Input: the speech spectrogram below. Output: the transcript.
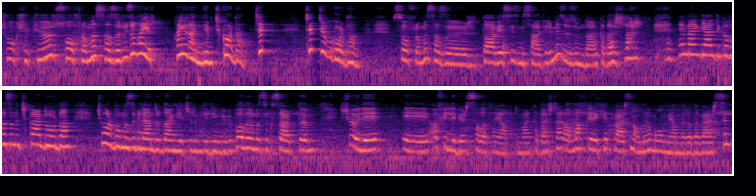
Çok şükür soframız hazır. Üzüm hayır. Hayır annem çık oradan. Çık. Çık çabuk oradan. Soframız hazır. Davetsiz misafirimiz üzümdü arkadaşlar. Hemen geldi kafasını çıkardı oradan. Çorbamızı blenderdan geçirdim dediğim gibi. Balığımızı kızarttım. Şöyle e, afilli bir salata yaptım arkadaşlar. Allah bereket versin. Allah'ım olmayanlara da versin.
